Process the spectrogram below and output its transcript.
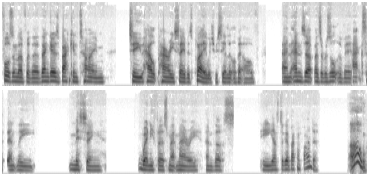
falls in love with her, then goes back in time to help Harry save his play, which we see a little bit of, and ends up as a result of it accidentally missing when he first met Mary, and thus he has to go back and find her. Oh,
